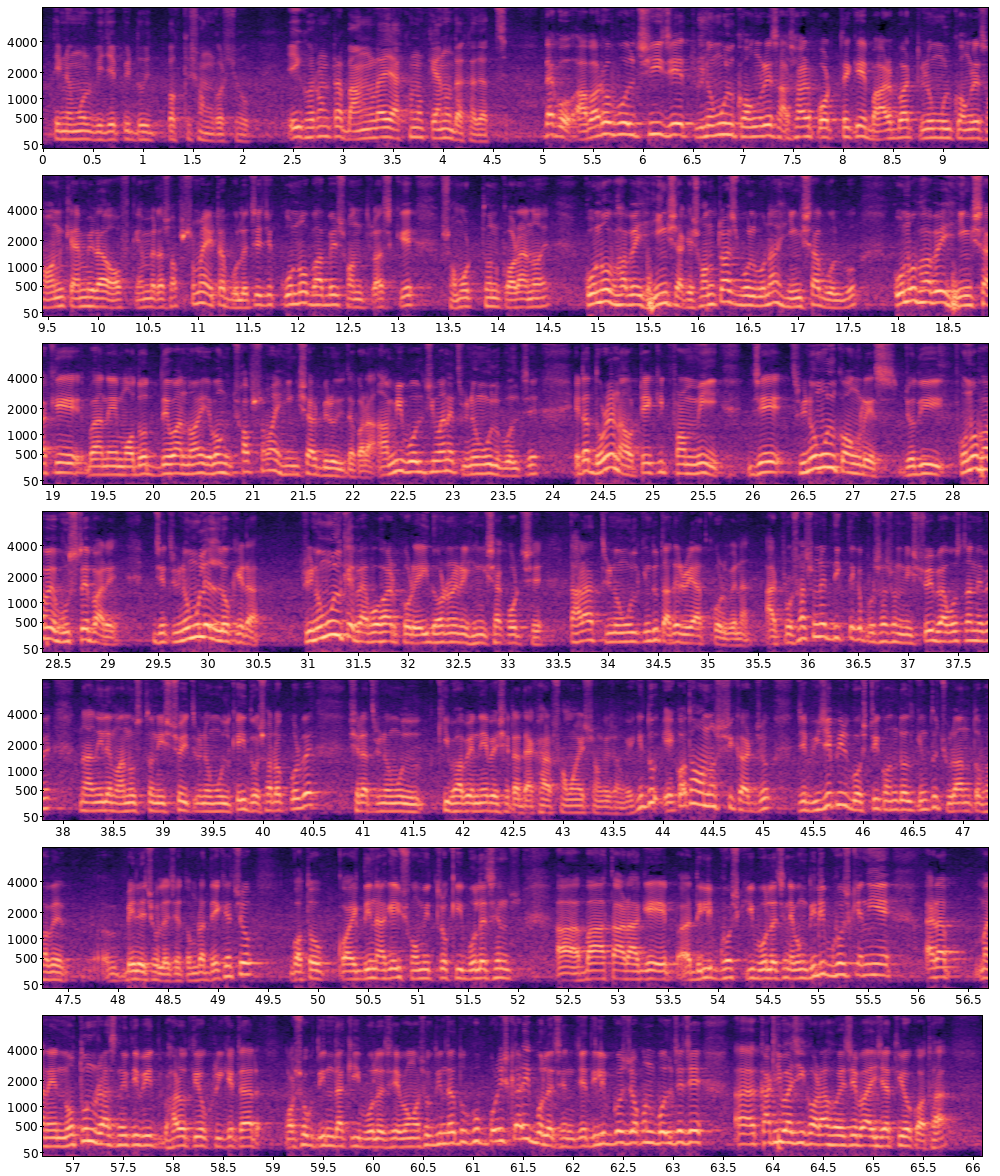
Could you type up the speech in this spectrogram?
তৃণমূল, বিজেপির দুই পক্ষে সংঘর্ষ হোক, এই ঘটনাটা বাংলায় এখনও কেন দেখা যাচ্ছে? দেখো, আবারও বলছি যে তৃণমূল কংগ্রেস আসার পর থেকে বারবার Trinamool Congress on camera off camera সবসময় এটা বলেছে যে কোনোভাবে সন্ত্রাসকে সমর্থন করা নয়, কোনোভাবে হিংসাকে, সন্ত্রাস বলব না, হিংসা বলব, কোনোভাবে হিংসাকে মানে মদত দেওয়া নয় এবং সবসময় হিংসার বিরোধিতা করা। আমি বলছি মানে তৃণমূল বলছে। এটা ধরে নাও টেক ইট ফ্রম মি যে তৃণমূল কংগ্রেস যদি কোনোভাবে বুঝতে পারে যে তৃণমূলের লোকেরা তৃণমূলকে ব্যবহার করে এই ধরনের হিংসা করছে, তারা তৃণমূল কিন্তু তাদের রেয়াত করবে না। আর প্রশাসনের দিক থেকে প্রশাসন নিশ্চয়ই ব্যবস্থা নেবে, না নিলে মানুষ তো নিশ্চয়ই তৃণমূলকেই দোষারোপ করবে, সেটা তৃণমূল কীভাবে নেবে সেটা দেখার সময়ের সঙ্গে সঙ্গে। কিন্তু একথা অনস্বীকার্য যে বিজেপির গোষ্ঠীকন্দল কিন্তু চূড়ান্তভাবে বেড়ে চলেছে। তোমরা দেখেছ, গত কয়েকদিন আগেই সৌমিত্র কি বলেছেন বা তার আগে দিলীপ ঘোষ কি বলেছেন এবং দিলীপ ঘোষকে নিয়ে একটা মানে নতুন রাজনীতিবিদ, ভারতীয় ক্রিকেটার অশোক দিন্দা কি বলেছে এবং অশোক দিন্দা তো খুব পরিষ্কারই বলেছেন যে দিলীপ ঘোষ যখন বলছে যে কাঠিবাজি করা হয়েছে বা এই জাতীয় কথা,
